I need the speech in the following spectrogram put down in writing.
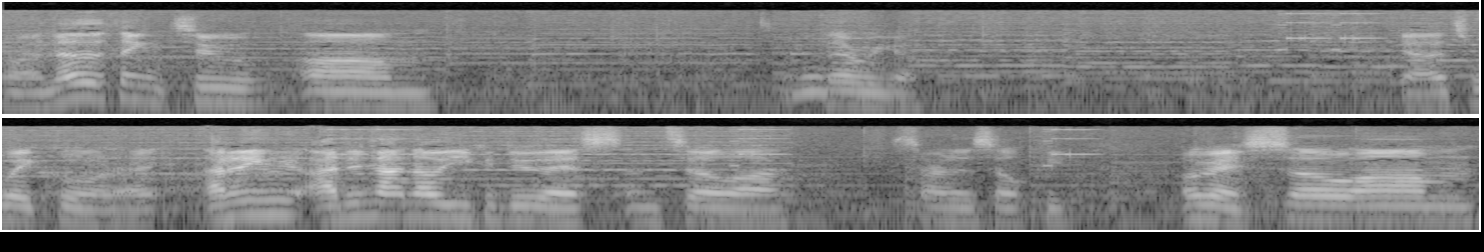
Oh, another thing too, um, there we go. Yeah, that's way cooler, right? I didn't even, I did not know you could do this until, uh, started this LP. Okay, so, um,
